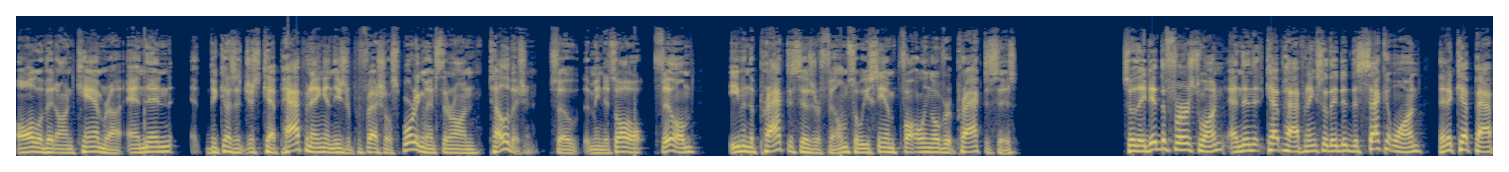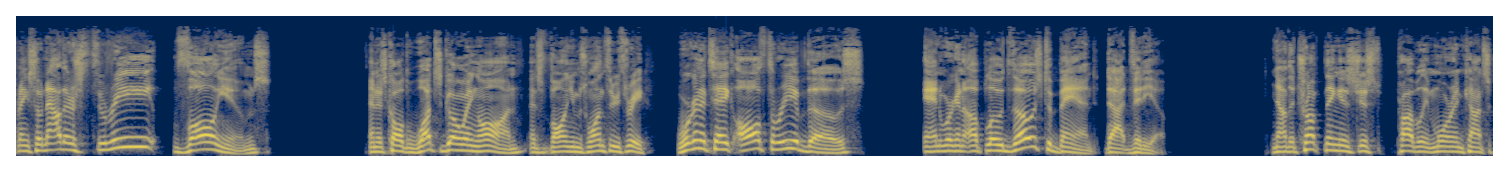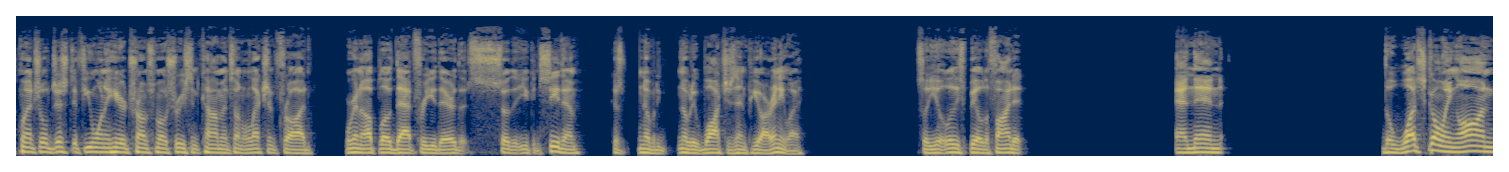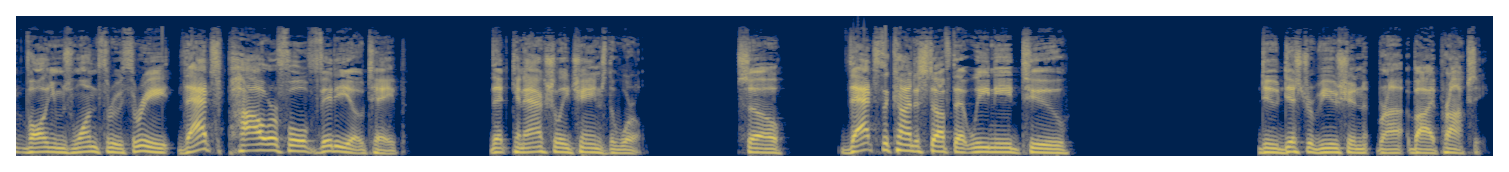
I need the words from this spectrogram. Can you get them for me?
all of it on camera. And then because it just kept happening, and these are professional sporting events, they're on television. So, I mean, it's all filmed. Even the practices are filmed. So we see them falling over at practices. So they did the first one and then it kept happening. So they did the second one, then it kept happening. So now there's three volumes and it's called What's Going On. It's volumes one through three. We're going to take all three of those and we're going to upload those to band.video. Now, the Trump thing is just probably more inconsequential. Just if you want to hear Trump's most recent comments on election fraud, we're going to upload that for you there that, so that you can see them because nobody, nobody watches NPR anyway. So you'll at least be able to find it. And then the What's Going On volumes one through three, that's powerful videotape that can actually change the world. So that's the kind of stuff that we need to do distribution by proxy.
